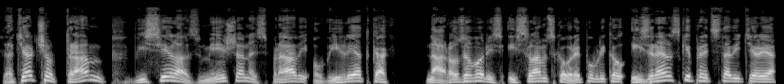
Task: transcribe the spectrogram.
Zatiaľ čo Trump vysiela zmiešané správy o vyhliadkach na rozhovory s Islamskou republikou, izraelskí predstavitelia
